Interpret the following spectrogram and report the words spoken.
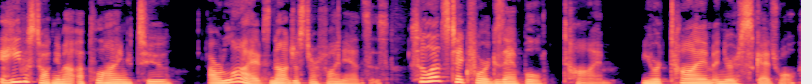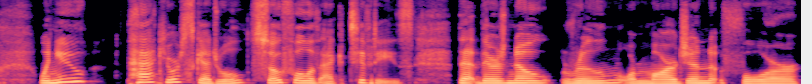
he was talking about applying to our lives not just our finances. So let's take for example time your time and your schedule. When you pack your schedule so full of activities that there's no room or margin for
